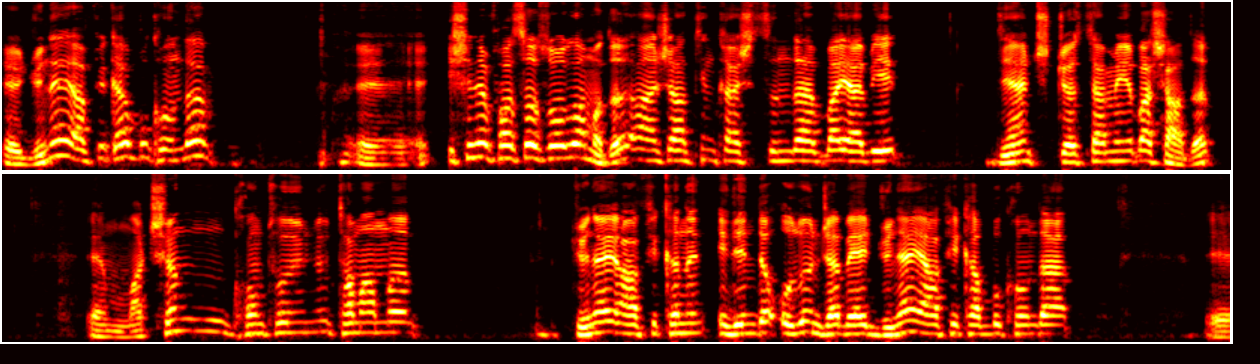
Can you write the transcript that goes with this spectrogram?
e, Güney Afrika bu konuda e, işini fazla zorlamadı. Arjantin karşısında baya bir direnç göstermeyi başardı. E, maçın kontrolünü tamamı Güney Afrika'nın elinde olunca ve Güney Afrika bu konuda e,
